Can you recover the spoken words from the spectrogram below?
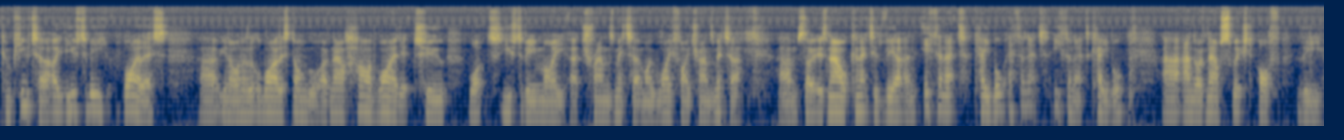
computer. I, it used to be wireless, uh, you know, on a little wireless dongle. I've now hardwired it to what used to be my uh, transmitter, my Wi-Fi transmitter. Um, so it is now connected via an Ethernet cable, Ethernet, Ethernet cable, uh, and I've now switched off the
